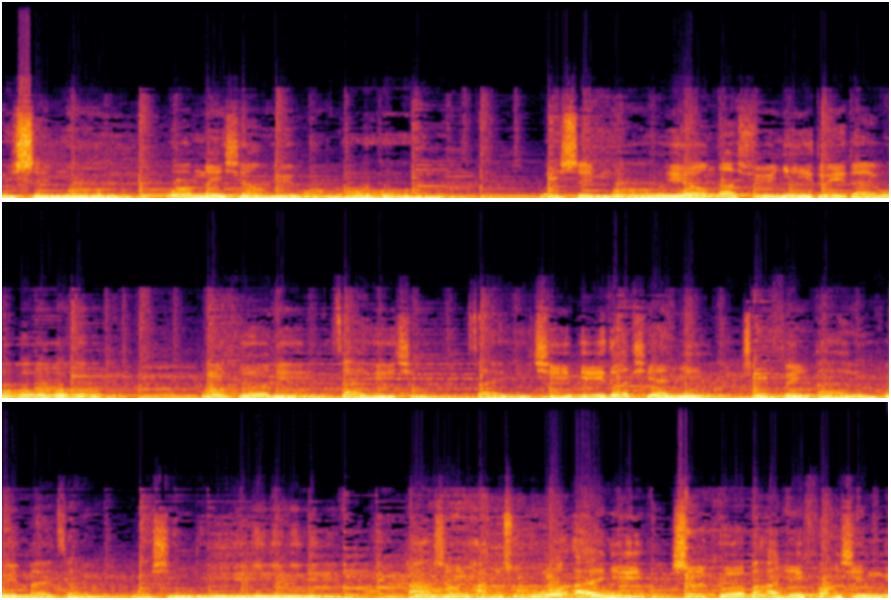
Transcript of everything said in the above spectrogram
为什么我们相遇网络？为什么要拿虚拟对待我？和你在一起，在一起的甜蜜，这份爱会埋在我心底。大声喊出我爱你，时刻把你放心底，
